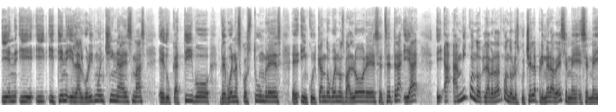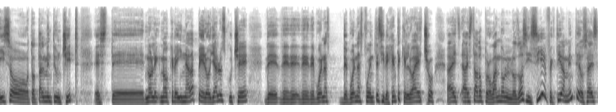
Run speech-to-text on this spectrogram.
y, en, y, y, y, tiene, y el algoritmo en China es más educativo de buenas costumbres, eh, inculcando buenos valores, etcétera. Y, a, a, mí cuando, la verdad, cuando lo escuché la primera vez, se me, se me hizo totalmente un cheat. Este, no, le, no creí nada, pero ya lo escuché de, de, de, buenas, de buenas fuentes y de gente que lo ha hecho, ha, estado probando los dos. Y sí, efectivamente, o sea, es,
